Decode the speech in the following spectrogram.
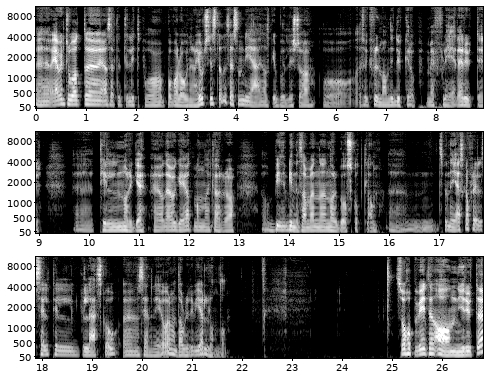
Eh, jeg vil tro at eh, jeg har sett litt, på, på, hva Logner har gjort sist, og det ser ut som de er ganske bullish. Og, og jeg skal ikke forundre meg om de dukker opp med flere ruter eh, til Norge. Eh, og det er jo gøy at man klarer å, å binde sammen Norge og Skottland. Eh, spennende. Jeg skal selv til Glasgow eh, senere i år, men da blir det via London. Så hopper vi til en annen ny rute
